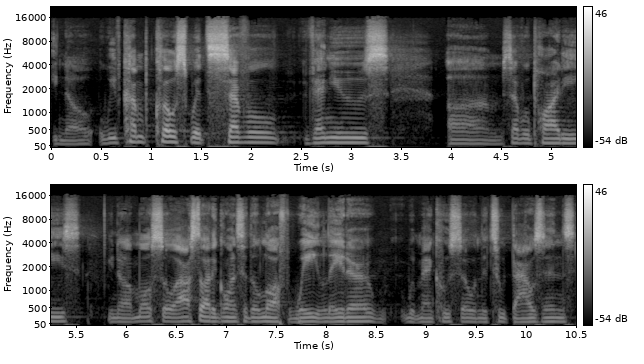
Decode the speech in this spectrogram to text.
You know we've come close with several venues um, several parties. You know i'm also i started going to the loft way later with mancuso in the 2000s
